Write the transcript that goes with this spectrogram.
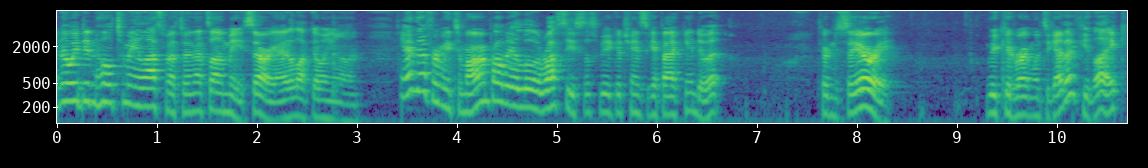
I know we didn't hold too many last semester, and that's on me. Sorry, I had a lot going on. Yeah, that for me tomorrow. I'm probably a little rusty, so this will be a good chance to get back into it. Turn to Sayori. We could write one together if you'd like.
